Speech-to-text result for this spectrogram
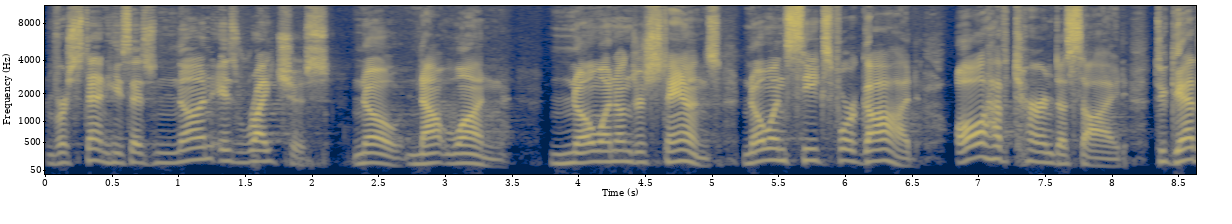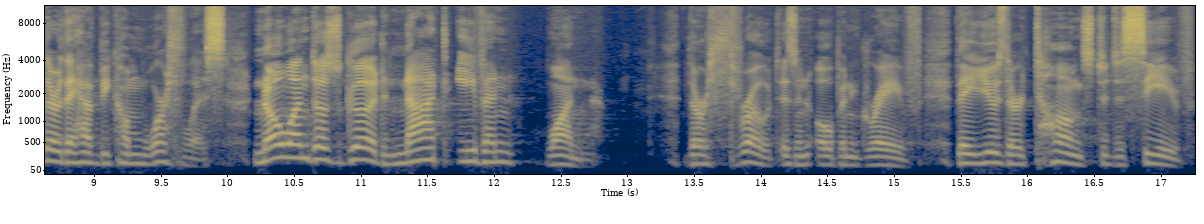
In verse 10, he says, None is righteous. No, not one. No one understands. No one seeks for God. All have turned aside. Together they have become worthless. No one does good, not even one. Their throat is an open grave. They use their tongues to deceive.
